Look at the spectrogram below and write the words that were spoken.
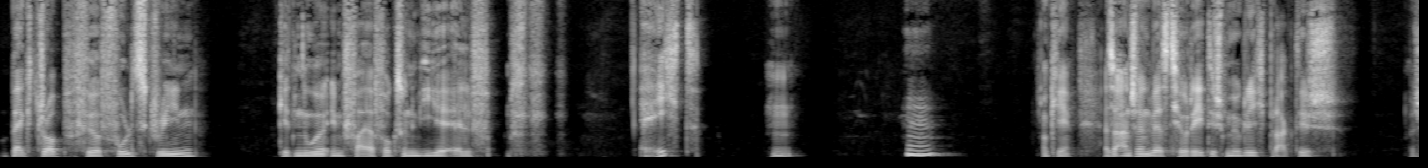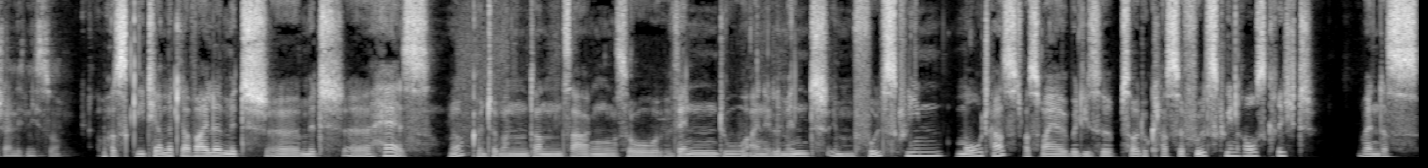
Backdrop für Fullscreen geht nur im Firefox und im IE 11. Echt? Hm. Hm. Okay, also anscheinend wäre es theoretisch möglich, praktisch wahrscheinlich nicht so. Aber es geht ja mittlerweile mit, äh, mit äh, Has. Ne? Könnte man dann sagen, so, wenn du ein Element im Fullscreen-Mode hast, was man ja über diese Pseudoklasse Fullscreen rauskriegt, wenn das,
